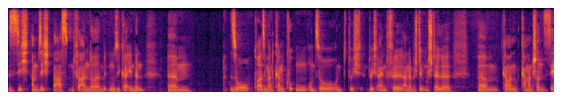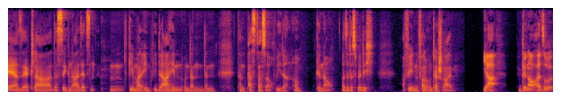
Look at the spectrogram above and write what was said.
sich, am sichtbarsten für andere MitmusikerInnen. Ähm, so quasi man kann gucken und so und durch, durch einen Fill an einer bestimmten Stelle ähm, kann, man, kann man schon sehr, sehr klar das Signal setzen. Hm, geh mal irgendwie dahin und dann, dann, dann passt das auch wieder. Ne? Genau. Also das würde ich auf jeden Fall unterschreiben. Ja, Genau, also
